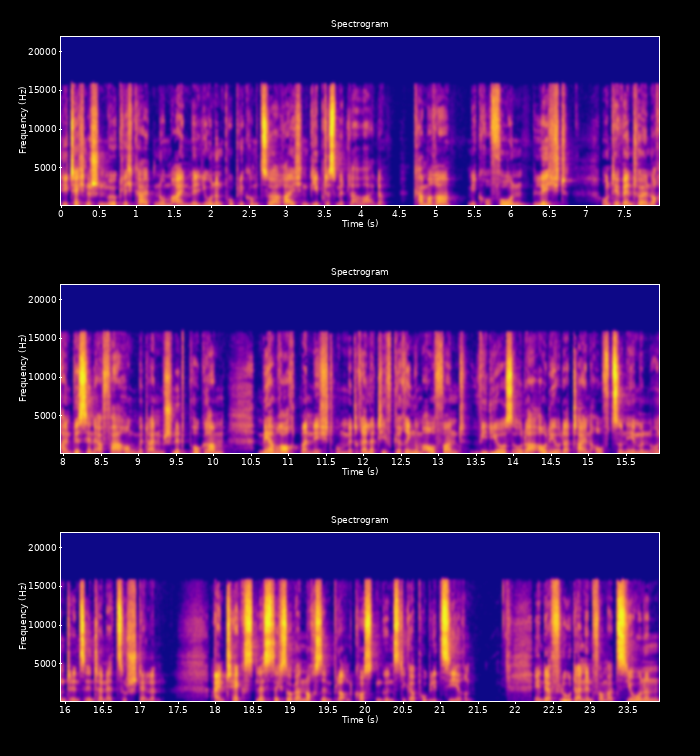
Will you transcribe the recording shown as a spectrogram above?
Die technischen Möglichkeiten, um ein Millionenpublikum zu erreichen, gibt es mittlerweile. Kamera, Mikrofon, Licht und eventuell noch ein bisschen Erfahrung mit einem Schnittprogramm, mehr braucht man nicht, um mit relativ geringem Aufwand Videos oder Audiodateien aufzunehmen und ins Internet zu stellen. Ein Text lässt sich sogar noch simpler und kostengünstiger publizieren. In der Flut an Informationen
